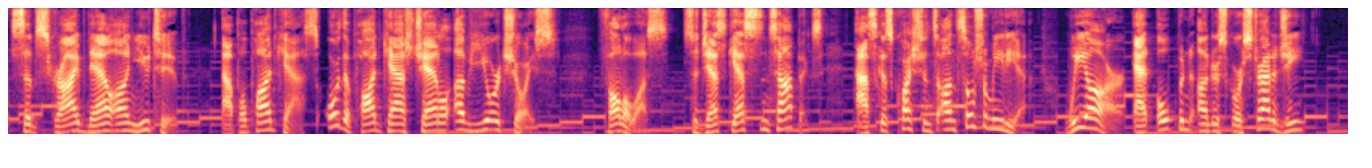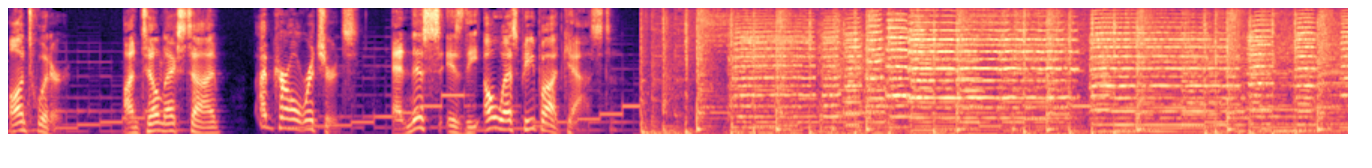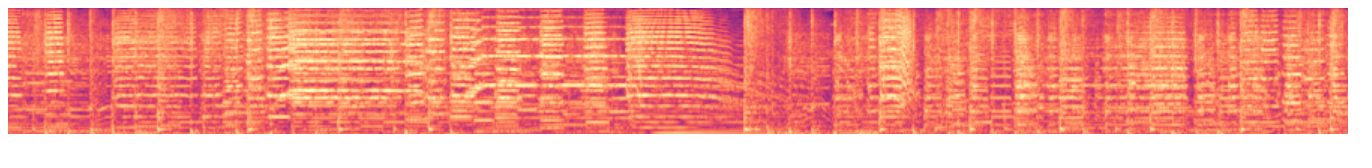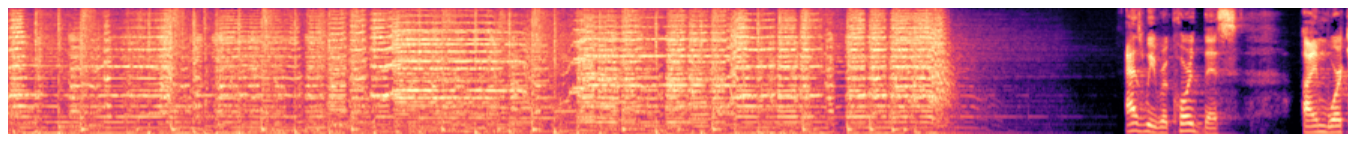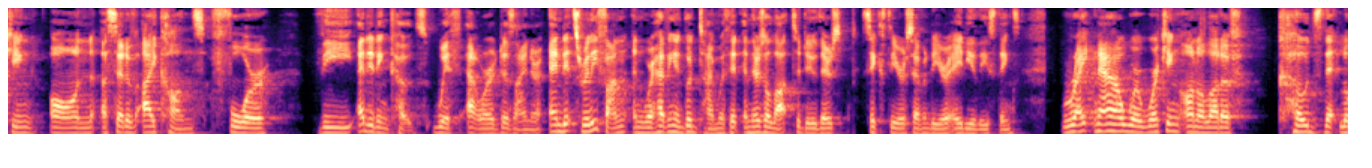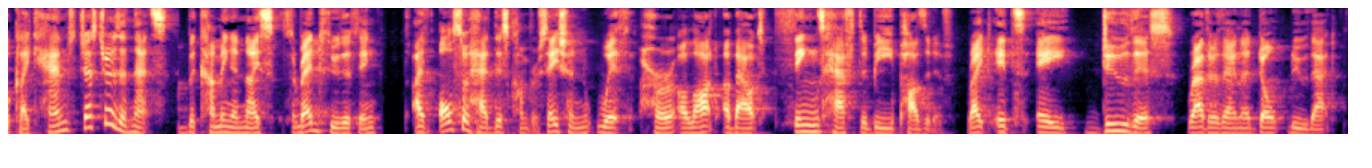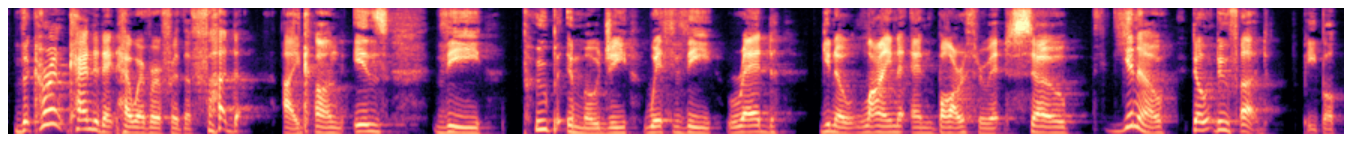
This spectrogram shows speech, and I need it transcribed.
Subscribe now on YouTube, Apple Podcasts, or the podcast channel of your choice. Follow us, suggest guests and topics, ask us questions on social media. We are at open underscore strategy on Twitter. Until next time, I'm Carl Richards, and this is the OSP Podcast. As we record this, I'm working on a set of icons for the editing codes with our designer. And it's really fun and we're having a good time with it. And there's a lot to do. There's 60 or 70 or 80 of these things. Right now, we're working on a lot of codes that look like hand gestures, and that's becoming a nice thread through the thing. I've also had this conversation with her a lot about things have to be positive, right? It's a do this rather than a don't do that. The current candidate, however, for the FUD icon is the poop emoji with the red, you know, line and bar through it. So, you know, don't do FUD, people.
